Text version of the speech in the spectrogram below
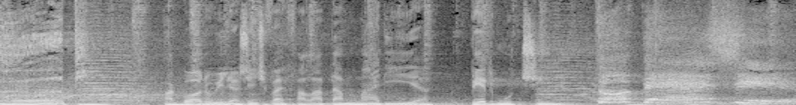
Up. Agora, William, a gente vai falar da Maria Permutinha. Tobeste!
